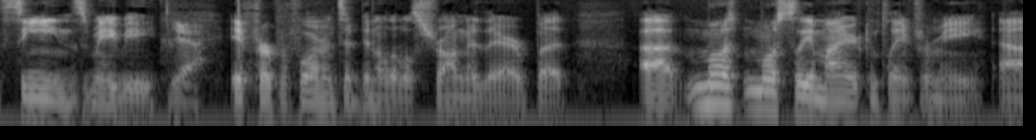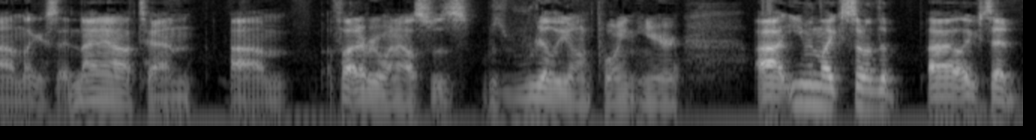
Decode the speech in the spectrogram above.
scenes maybe Yeah. if her performance had been a little stronger there, but. Uh, most, mostly a minor complaint for me. Um, like I said, nine out of ten. Um, I thought everyone else was was really on point here. Uh, even like some of the, uh, like I said,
